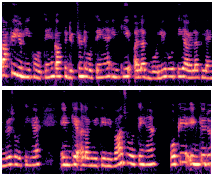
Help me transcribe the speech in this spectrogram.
काफ़ी यूनिक होते हैं, काफ़ी डिफरेंट होते हैं। इनकी अलग बोली होती है, अलग लैंग्वेज होती है। इनके अलग रीति रिवाज होते हैं। ओके okay, इनके जो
